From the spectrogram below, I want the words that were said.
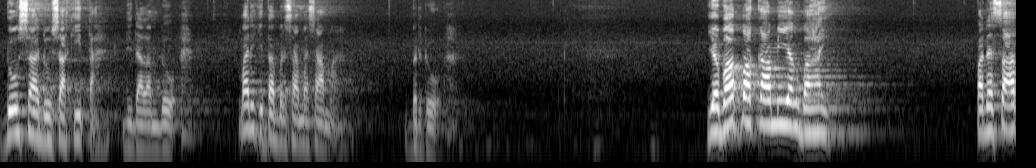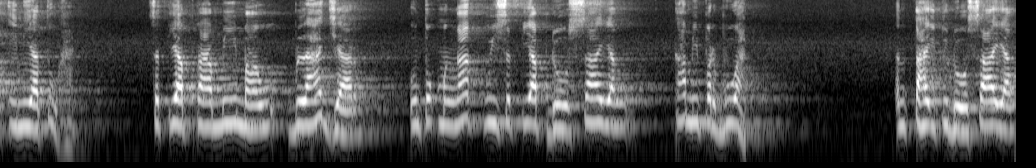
dosa-dosa kita di dalam doa. Mari kita bersama-sama berdoa. Ya Bapa kami yang baik, pada saat ini ya Tuhan, setiap kami mau belajar untuk mengakui setiap dosa yang kami perbuat. Entah itu dosa yang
